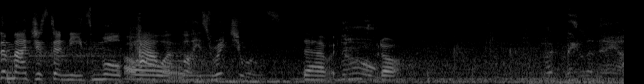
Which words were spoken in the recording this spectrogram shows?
The Magister needs more Oh. power for his rituals. Det här var No. bra. Let me, Linnea.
